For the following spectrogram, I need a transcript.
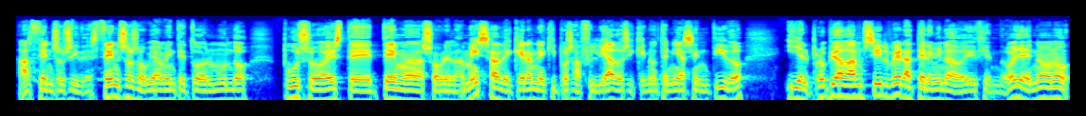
ascensos y descensos. Obviamente todo el mundo puso este tema sobre la mesa de que eran equipos afiliados y que no tenía sentido. Y el propio Adam Silver ha terminado diciendo, oye, no, no,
